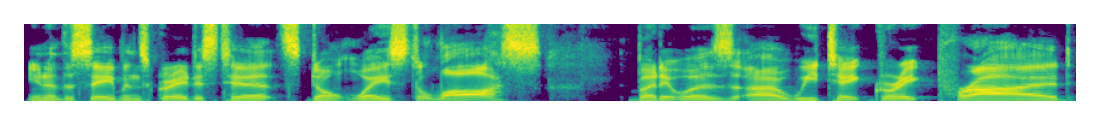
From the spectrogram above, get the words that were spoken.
you know, the Saban's greatest hits, "Don't waste a loss," but it was uh, we take great pride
